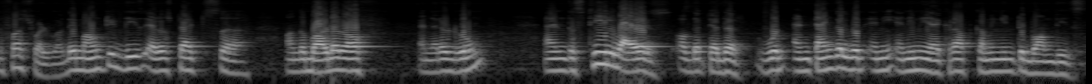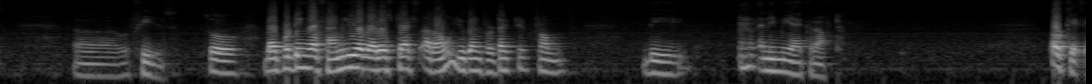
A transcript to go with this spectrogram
the First World War, they mounted these aerostats uh, on the border of an aerodrome and the steel wires of the tether would entangle with any enemy aircraft coming in to bomb these uh, fields. So, by putting a family of aerostats around you can protect it from the enemy aircraft. Okay.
